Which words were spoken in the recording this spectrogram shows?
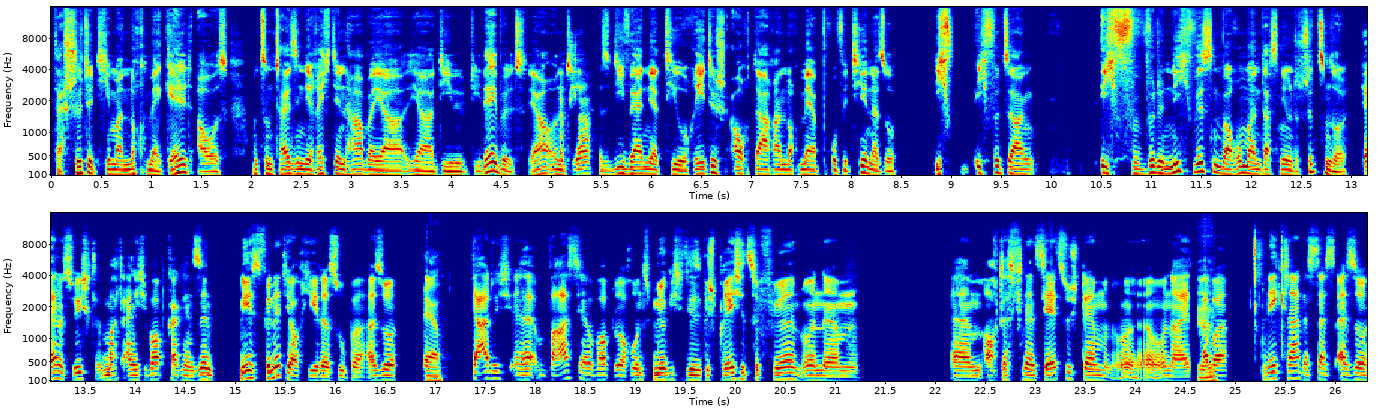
da schüttet jemand noch mehr Geld aus. Und zum Teil sind die Rechteinhaber ja, ja, die, die Labels, ja. Und ja, also die werden ja theoretisch auch daran noch mehr profitieren. Also ich, ich würde sagen, ich würde nicht wissen, warum man das nie unterstützen soll. Ja, natürlich macht eigentlich überhaupt gar keinen Sinn. Nee, es findet ja auch jeder super. Also ja. dadurch äh, war es ja überhaupt auch uns möglich, diese Gespräche zu führen und ähm, ähm, auch das finanziell zu stemmen und, und alles. Mhm. Aber nee, klar, dass das, also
